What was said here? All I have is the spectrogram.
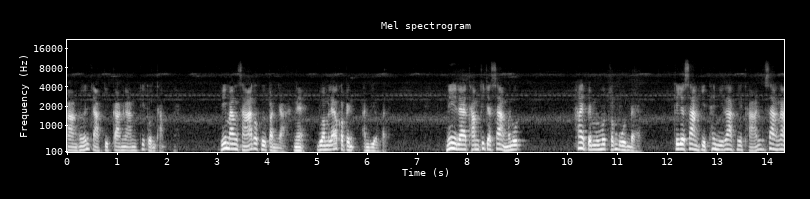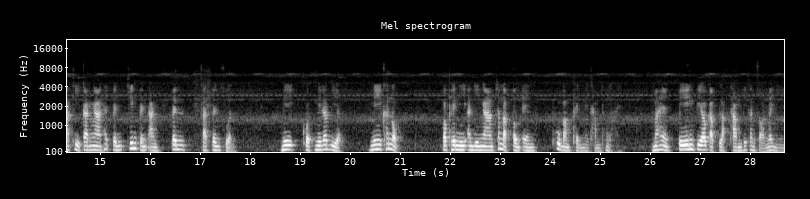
ห่างเหินจากกิจการงานที่ตนทำวิมังสาก็คือปัญญาเนี่ย รวมแล้วก็เป็นอันเดียวกัน นี่แหละธรรมที่จะสร้างมนุษย์ ให้เป็นมนุษย์สมบูรณ์แบบ ที่จะสร้างจิตให้มีรากมีฐาน สร้างหน้าที่การงานให้เป็นชิ้นเป็นอัน เป็นสัตว์เป็นส่วน มีกฎมีระเบียบ มีขนบประเพณีอันดีงามสำหรับตนเองผู้บำเพ็ญในธรรมทั้งหลายไม่ให้ปีนเปียวกับหลักธรรมที่ท่านสอนไว้นี้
